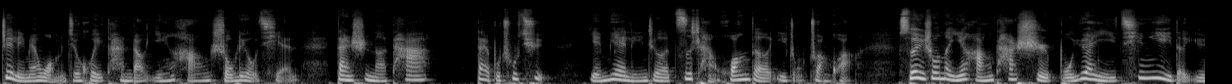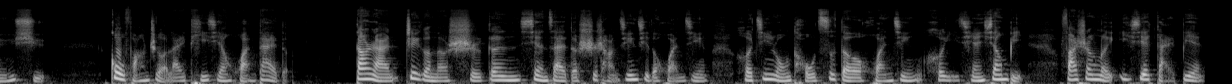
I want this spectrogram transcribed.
这里面我们就会看到，银行手里有钱，但是呢，他贷不出去，也面临着资产荒的一种状况。所以说呢，银行它是不愿意轻易的允许购房者来提前还贷的。当然，这个呢是跟现在的市场经济的环境和金融投资的环境和以前相比发生了一些改变，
